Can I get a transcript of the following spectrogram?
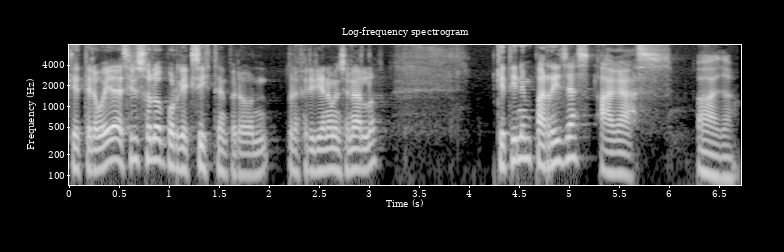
que te lo voy a decir solo porque existen, pero preferiría no mencionarlos. Que tienen parrillas a gas. Ah, ya.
